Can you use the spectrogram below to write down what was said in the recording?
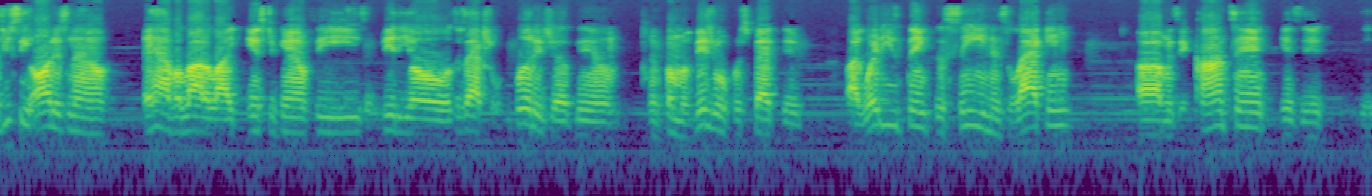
Because you see artists now, they have a lot of like Instagram feeds and videos. There's actual footage of them and from a visual perspective, like where do you think the scene is lacking? Um, is it content? Is it the,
